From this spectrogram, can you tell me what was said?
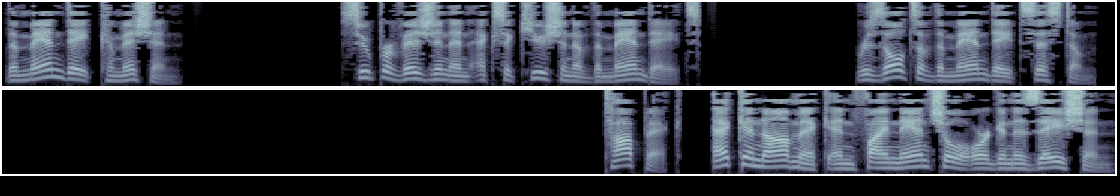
The Mandate Commission. Supervision and execution of the mandates. Results of the mandate system. Topic. Economic and financial organization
